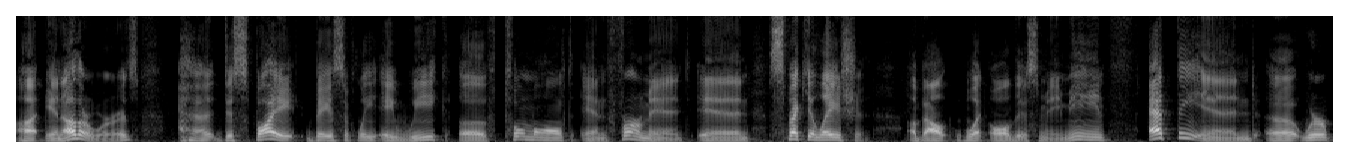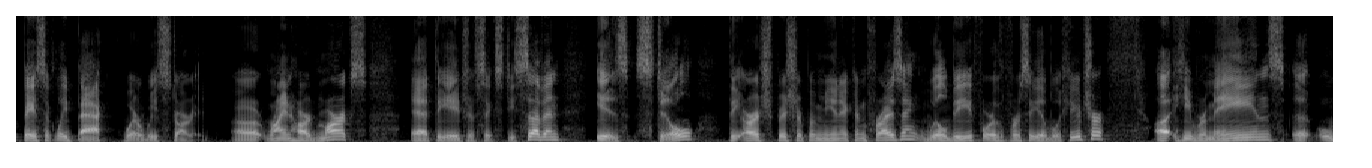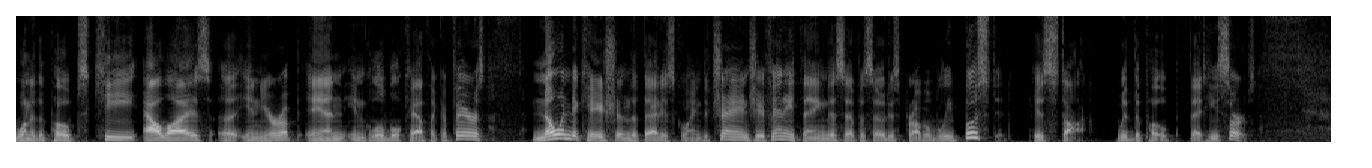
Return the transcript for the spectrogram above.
Uh, in other words, despite basically a week of tumult and ferment and speculation about what all this may mean, at the end, uh, we're basically back where we started. Uh, Reinhard Marx, at the age of 67, is still the Archbishop of Munich and Freising, will be for the foreseeable future. Uh, he remains uh, one of the Pope's key allies uh, in Europe and in global Catholic affairs. No indication that that is going to change. If anything, this episode has probably boosted his stock with the Pope that he serves.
